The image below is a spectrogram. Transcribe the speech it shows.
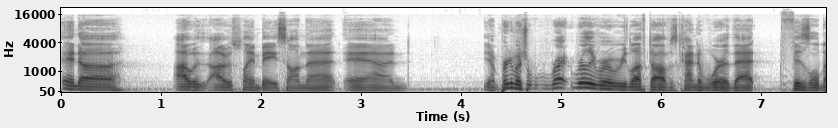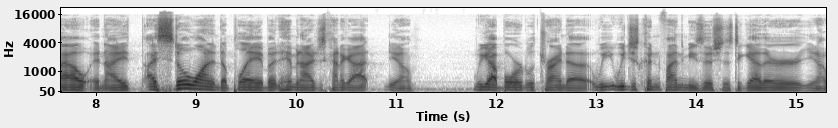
and uh, I was I was playing bass on that, and you know, pretty much right, really where we left off is kind of where that fizzled out, and I I still wanted to play, but him and I just kind of got you know. We got bored with trying to. We, we just couldn't find the musicians together. You know,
